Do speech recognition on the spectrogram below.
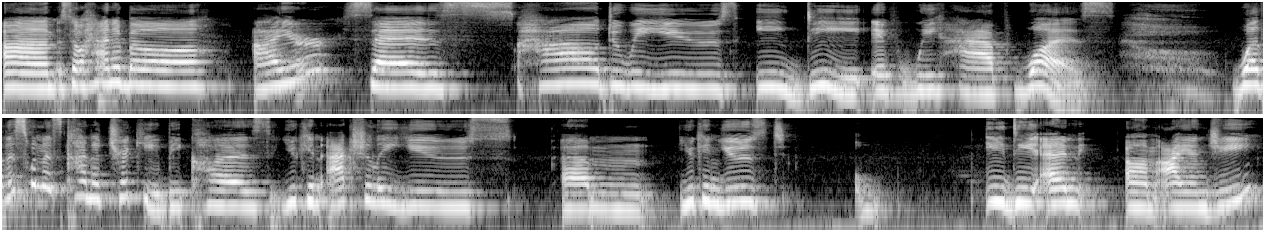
Um, so Hannibal Ayer says, How do we use ED if we have was? Well, this one is kind of tricky because you can actually use um, you can use ed and um, ing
